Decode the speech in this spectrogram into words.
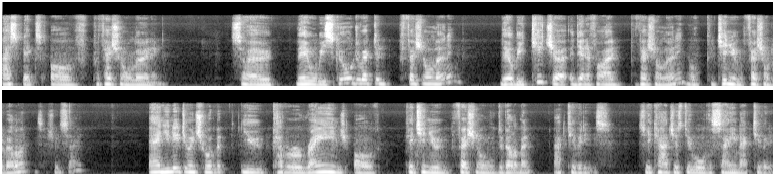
aspects of professional learning. So there will be school directed professional learning. There'll be teacher identified professional learning or continuing professional development, I should say. And you need to ensure that you cover a range of continuing professional development activities. So you can't just do all the same activity.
